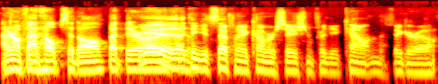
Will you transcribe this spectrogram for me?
I don't know if that helps at all, but there yeah, are. Yeah, I think it's definitely a conversation for the accountant to figure out.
